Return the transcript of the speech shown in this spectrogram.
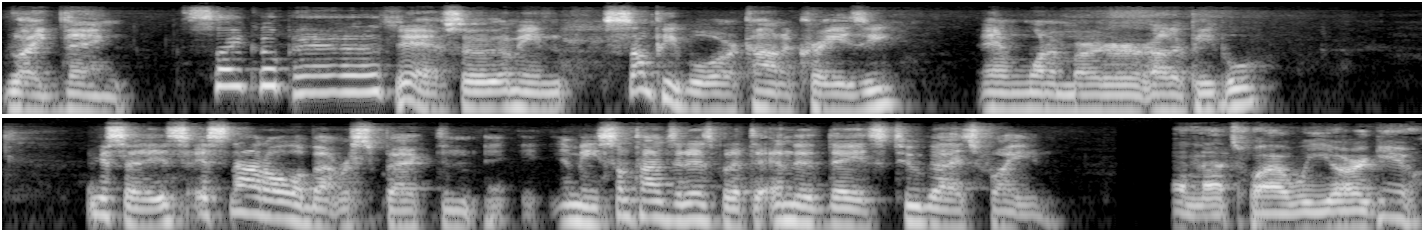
like thing. Psychopath. Yeah, so I mean, some people are kind of crazy and want to murder other people. Like I said, it's it's not all about respect, and I mean sometimes it is, but at the end of the day, it's two guys fighting. And that's why we argue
